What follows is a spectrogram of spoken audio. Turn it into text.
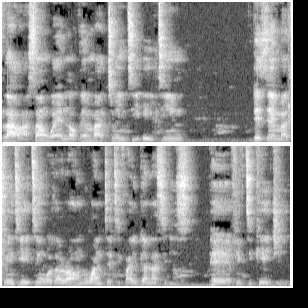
flour somewhere November 2018, December 2018 was around 135 Ghana cedis per 50 kg.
